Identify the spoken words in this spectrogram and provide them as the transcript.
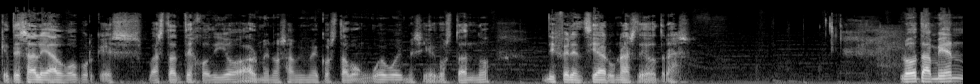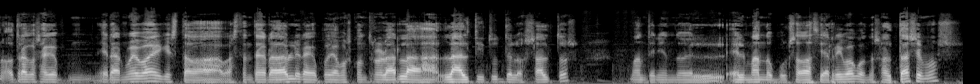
que te sale algo porque es bastante jodido, al menos a mí me costaba un huevo y me sigue costando diferenciar unas de otras. Luego también otra cosa que era nueva y que estaba bastante agradable era que podíamos controlar la, la altitud de los saltos, manteniendo el, el mando pulsado hacia arriba cuando saltásemos.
